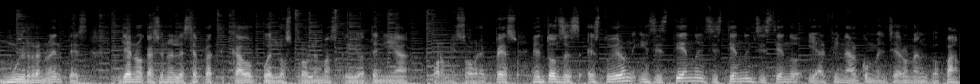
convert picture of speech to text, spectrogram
muy renuentes. Ya en ocasiones les he platicado pues los problemas que yo tenía por mi sobrepeso. Entonces estuvieron insistiendo, insistiendo, insistiendo y al final convencieron a mi papá,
